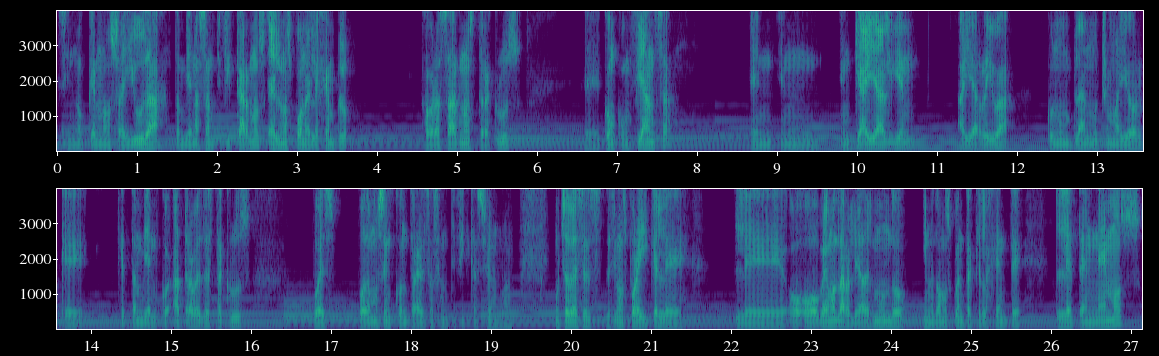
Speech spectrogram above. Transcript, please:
sino que nos ayuda también a santificarnos. Él nos pone el ejemplo, abrazar nuestra cruz eh, con confianza en, en, en que hay alguien ahí arriba con un plan mucho mayor que, que también a través de esta cruz, pues podemos encontrar esa santificación. Muchas veces decimos por ahí que le, le o, vemos la realidad del mundo y nos damos cuenta que la gente le tenemos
